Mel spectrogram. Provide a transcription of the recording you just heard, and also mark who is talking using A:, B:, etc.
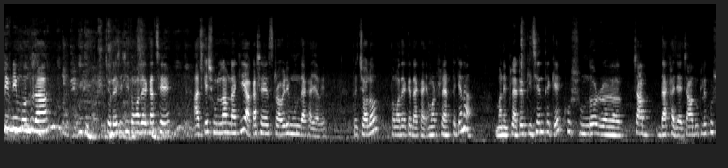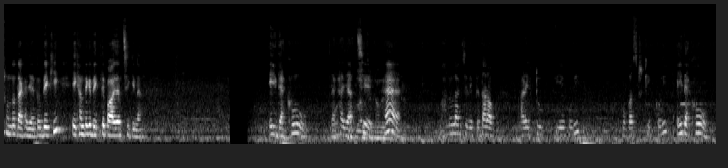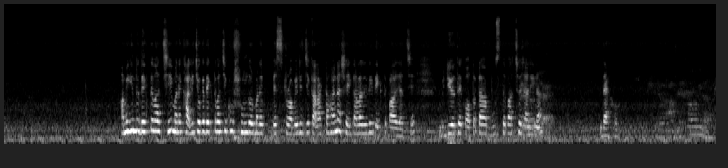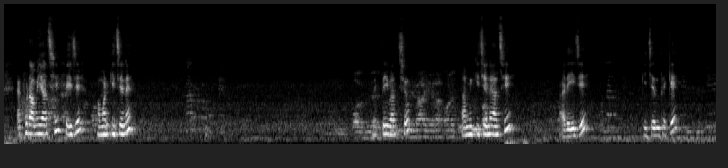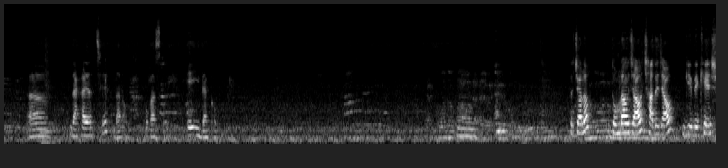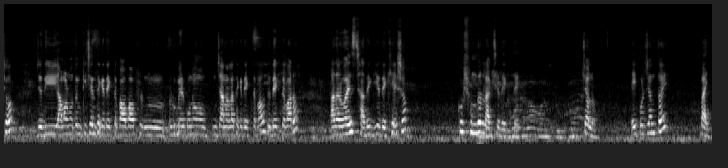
A: Good evening বন্ধুরা। চলে এসেছি তোমাদের কাছে। আজকে শুনলাম নাকি আকাশে স্ট্রবেরি মুন দেখা যাবে। তো চলো তোমাদেরকে দেখাই। আমার ফ্ল্যাট থেকে না মানে ফ্ল্যাটের কিচেন থেকে খুব সুন্দর চাঁদ দেখা যায়। চাঁদ উঠলে খুব সুন্দর দেখা যায়। তো দেখি এখান থেকে দেখতে পাওয়া যাচ্ছে কিনা। এই দেখো, দেখা যাচ্ছে। হ্যাঁ ভালো লাগছে দেখতে। দাঁড়াও আর একটু ইয়ে করি ফোকাসটা ঠিক করি। এই দেখো আমি কিন্তু দেখতে পাচ্ছি মানে খালি চোখে দেখতে পাচ্ছি খুব সুন্দর মানে বেশ স্ট্রবেরির যে কালারটা হয় না, সেই কালারেরই দেখতে পাওয়া যাচ্ছে। ভিডিওতে কতটা বুঝতে পারছ জানি না। দেখো। এখন আমি আছি, এই যে, আমার কিচেনে দেখতেই পাচ্ছ? আমি কিচেনে আছি। আর এই যে কিচেন থেকে দেখা যাচ্ছে। দাঁড়াও ফোকাস করি। এই দেখো। তো চলো, তোমরাও যাও, ছাদে যাও, গিয়ে দেখে এসো। যদি আমার মতন কিচেন থেকে দেখতে পাও বা রুমের কোনো জানালা থেকে দেখতে পাও, তো দেখতে পারো। আদারওয়াইজ ছাদে গিয়ে দেখে এসো। খুব সুন্দর লাগছে দেখতে। চলো, এই পর্যন্তই। বাই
